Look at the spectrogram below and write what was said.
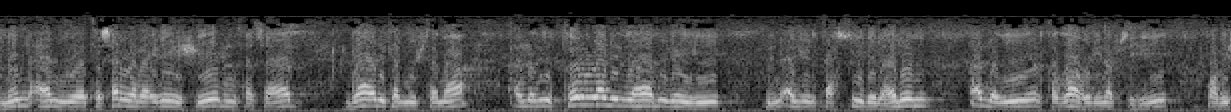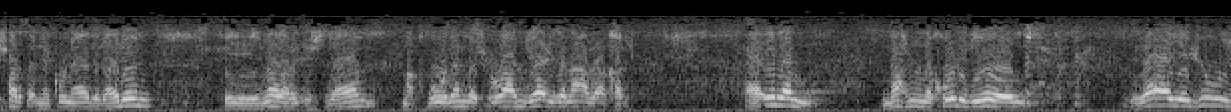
من أن يتسرب إليه شيء من فساد ذلك المجتمع الذي اضطر للذهاب إليه من أجل تحصيل العلم الذي ارتضاه لنفسه وبشرط أن يكون هذا العلم في نظر الإسلام مقبولا مشروعا جائزا على الأقل. إذا نحن نقول اليوم لا يجوز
